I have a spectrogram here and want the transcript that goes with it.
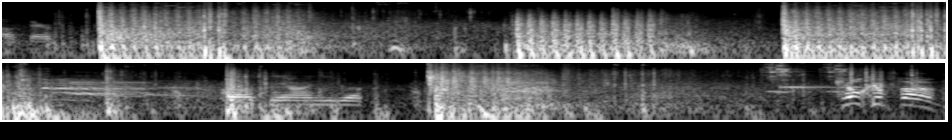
Out there. Close behind you, bro. Kill confirmed.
